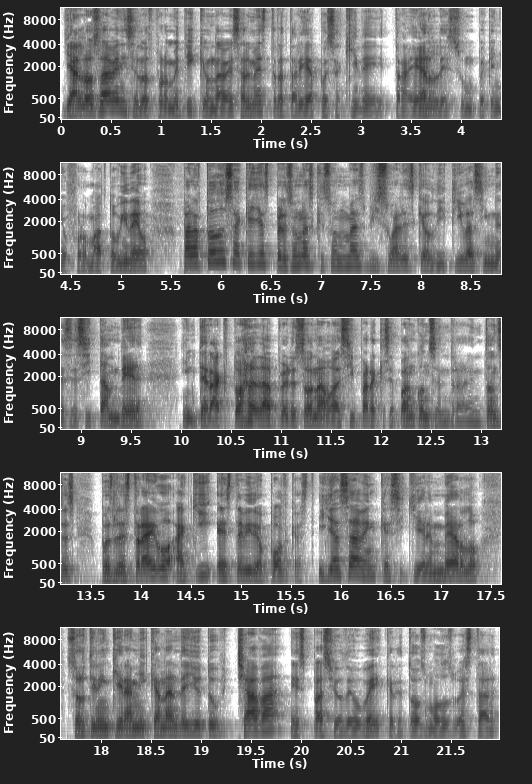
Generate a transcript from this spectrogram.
Ya lo saben y se los prometí que una vez al mes trataría pues aquí de traerles un pequeño formato video para todas aquellas personas que son más visuales que auditivas y necesitan ver, interactuar a la persona o así para que se puedan concentrar. Entonces pues les traigo aquí este video podcast y ya saben que si quieren verlo solo tienen que ir a mi canal de YouTube Chava Espacio DV que de todos modos va a estar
